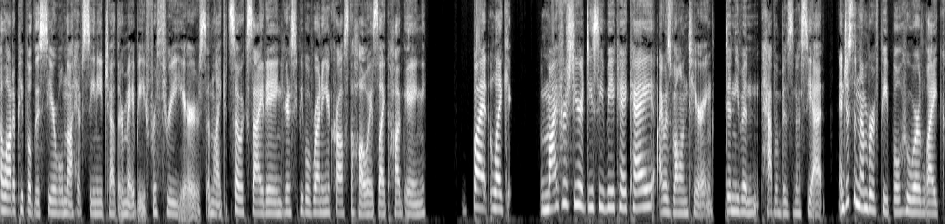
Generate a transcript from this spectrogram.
a lot of people this year will not have seen each other maybe for three years. And like, it's so exciting. You're going to see people running across the hallways, like hugging. But like, my first year at DCBKK, I was volunteering, didn't even have a business yet. And just a number of people who were like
